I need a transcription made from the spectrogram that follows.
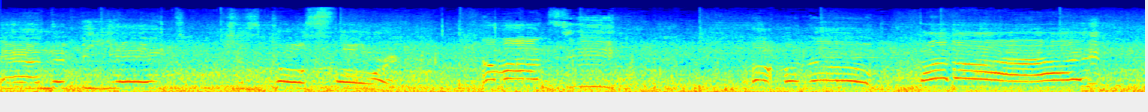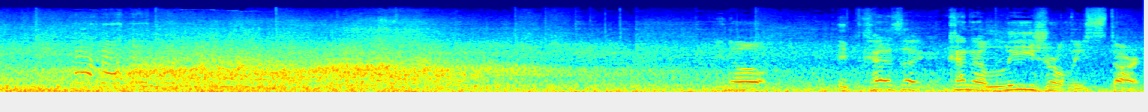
And the V8 just goes forward. Come on, Z. Oh, no. Bye-bye. know, it has a kind of leisurely start,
